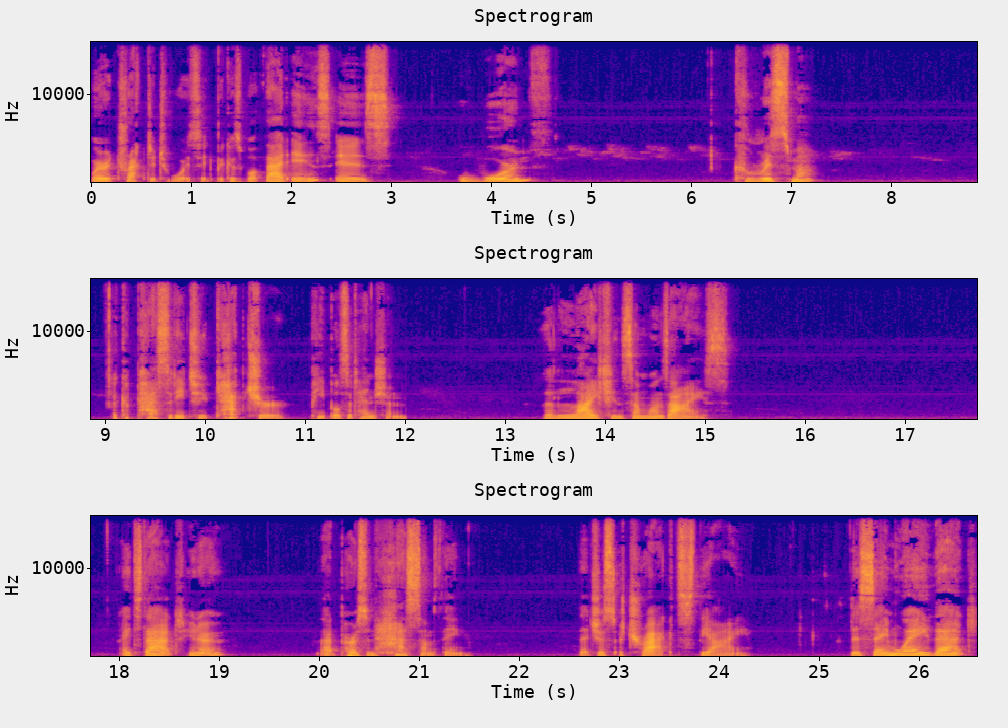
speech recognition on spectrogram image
we're attracted towards it because what that is is warmth, charisma, a capacity to capture people's attention, the light in someone's eyes. It's that, you know, that person has something that just attracts the eye. The same way that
